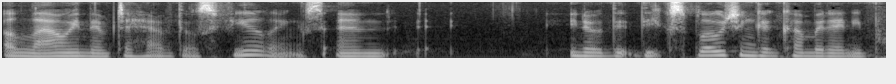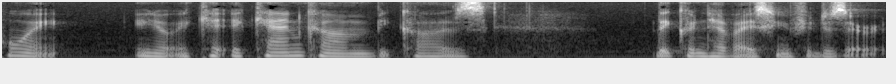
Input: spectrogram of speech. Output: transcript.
allowing them to have those feelings. And you know, the, the explosion can come at any point. You know, it can, it can come because they couldn't have ice cream for dessert.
